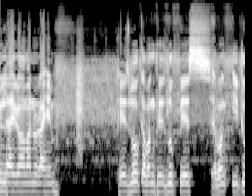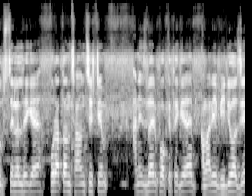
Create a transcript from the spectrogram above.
বিসমিল্লাহ রহমানুর রাহিম ফেসবুক এবং ফেসবুক পেজ এবং ইউটিউব চ্যানেল থেকে পুরাতন সাউন্ড সিস্টেম আনিস ভাইয়ের পক্ষ থেকে আমার এই ভিডিও যে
